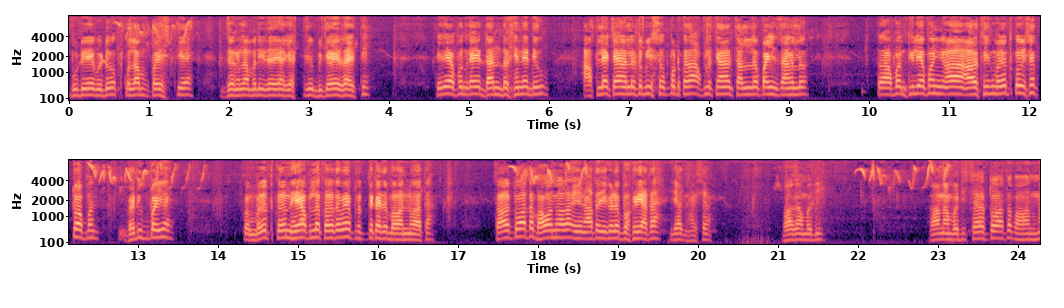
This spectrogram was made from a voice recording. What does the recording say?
बुडी हा व्हिडिओ कोलाम परिस्थिती आहे. जंगलामध्ये जास्तीचे बिचारे राहते. तरी आपण काही दान दक्षिणा देऊ. आपल्या चॅनलला तुम्ही सपोर्ट करा. आपलं चॅनल चाललं पाहिजे चांगलं. तर आपण तिला आपण आर्थिक मदत करू शकतो आपण. गरीब बाई आहे. मदत करणं हे आपलं करत आहे प्रत्येकाच्या भावांनो आता. चालतो आता भावांनो आता. आता इकडे बकरी आता या अशा भागामध्ये. रानामध्ये चालतो आता भावांना.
